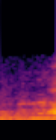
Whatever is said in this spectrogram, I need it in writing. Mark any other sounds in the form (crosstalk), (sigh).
(laughs)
